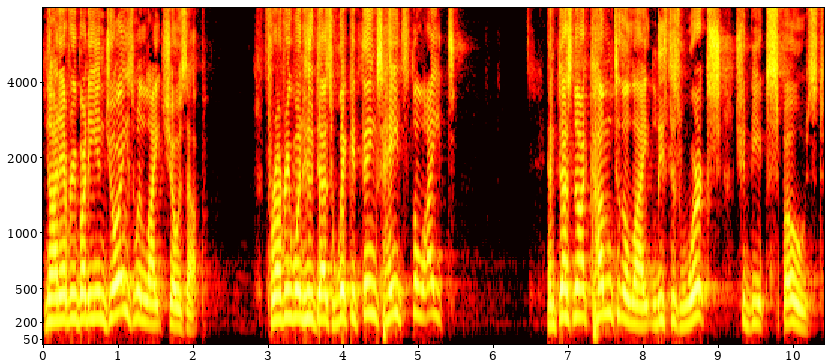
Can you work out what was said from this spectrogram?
Not everybody enjoys when light shows up. For everyone who does wicked things hates the light and does not come to the light, lest his works should be exposed.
